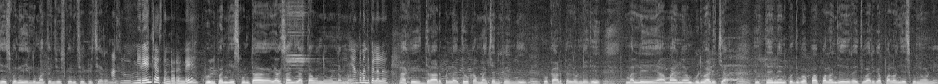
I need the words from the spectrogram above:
చేసుకొని ఇల్లు మొత్తం చూసుకొని చూపించారమ్మ అసలు మీరేం చేస్తుంటారండి? కూలి పని చేసుకుంటా వ్యవసాయం చేస్తా ఉండి ఉండమ్మా ఎంతమంది పిల్లలు? నాకు ఇద్దరు ఆడపిల్ల అయితే ఒక అమ్మాయి చనిపోయింది ఒక ఆడపిల్ల ఉండేది. మళ్ళీ ఆ అమ్మాయిని ఏమో గుడివాడ ఇచ్చా. ఇస్తే నేను కొద్ది గొప్ప పొలం చే రైతు వారిగా పొలం చేసుకునేవాడిని.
